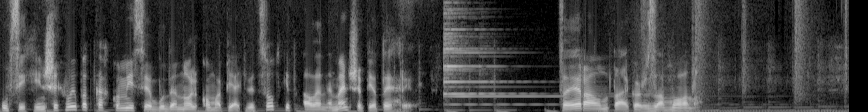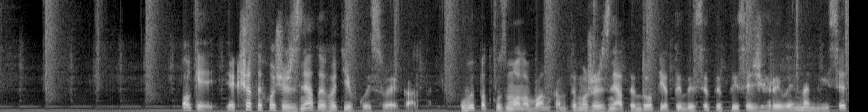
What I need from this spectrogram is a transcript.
У всіх інших випадках комісія буде 0,5%, але не менше 5 гривень. Цей раунд також за моно. Окей, якщо ти хочеш зняти готівку із своєї карти. У випадку з Монобанком ти можеш зняти до 50 тисяч гривень на місяць,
